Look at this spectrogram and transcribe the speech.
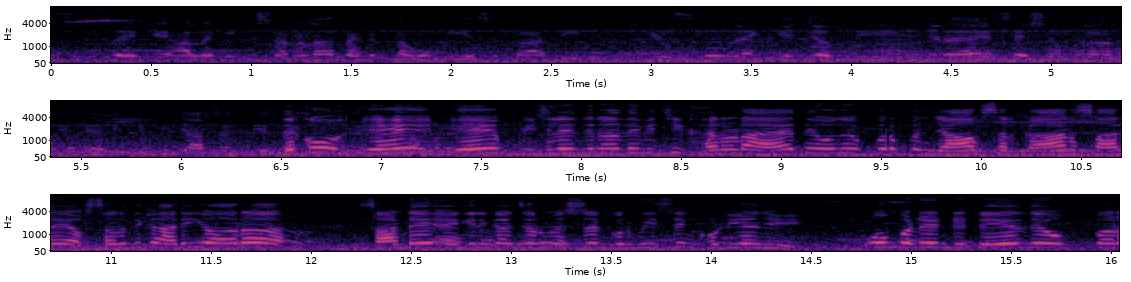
ਉਸ ਨੂੰ ਲੈ ਕੇ ਹਾਲਾਂਕਿ ਕਿਸਾਨਾਂ ਨਾਲ ਬੈਠਕ ਤਾਂ ਹੋ ਗਈ ਹੈ ਸਰਕਾਰ ਦੀ ਕਿ ਉਸ ਨੂੰ ਲੈ ਕੇ ਜਲਦੀ ਜਿਹੜਾ ਹੈ ਸੈਸ਼ਨ ਬੁਲਾਉਣ ਦੀ ਤਿਆਰੀ ਕੀਤੀ ਜਾ ਸਕਦੀ ਹੈ ਦੇਖੋ ਇਹ ਇਹ ਪਿਛਲੇ ਦਿਨਾਂ ਦੇ ਵਿੱਚ ਹੀ ਖਰੜ ਆਇਆ ਤੇ ਉਹਦੇ ਉੱਪਰ ਪੰਜਾਬ ਸਰਕਾਰ ਸਾਰੇ ਅਫਸਰ ਅਧਿਕਾਰੀ ਔਰ ਸਾਡੇ ਐਗਰੀਕਲਚਰ ਮਿਨਿਸਟਰ ਗੁਰਮੀਤ ਸਿੰਘ ਖੁੱਡੀਆਂ ਜੀ ਉਹ ਬੜੇ ਡਿਟੇਲ ਦੇ ਉੱਪਰ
